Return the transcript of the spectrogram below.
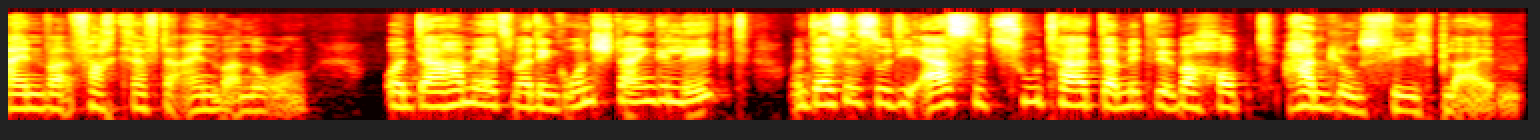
Einw Fachkräfteeinwanderung. Und da haben wir jetzt mal den Grundstein gelegt. Und das ist so die erste Zutat, damit wir überhaupt handlungsfähig bleiben.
